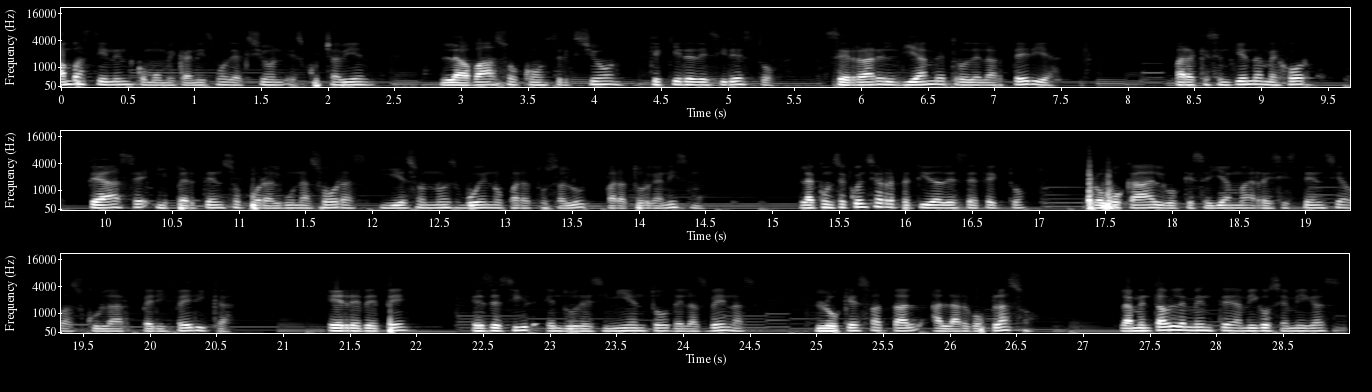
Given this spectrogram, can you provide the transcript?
Ambas tienen como mecanismo de acción, escucha bien, la vasoconstricción, ¿qué quiere decir esto? Cerrar el diámetro de la arteria. Para que se entienda mejor, te hace hipertenso por algunas horas y eso no es bueno para tu salud, para tu organismo. La consecuencia repetida de este efecto provoca algo que se llama resistencia vascular periférica, RBP, es decir, endurecimiento de las venas, lo que es fatal a largo plazo. Lamentablemente, amigos y amigas,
